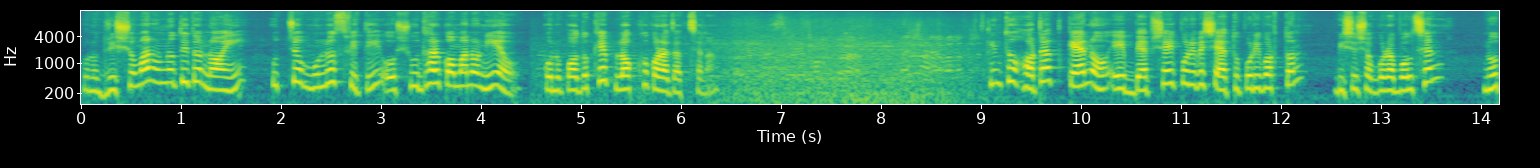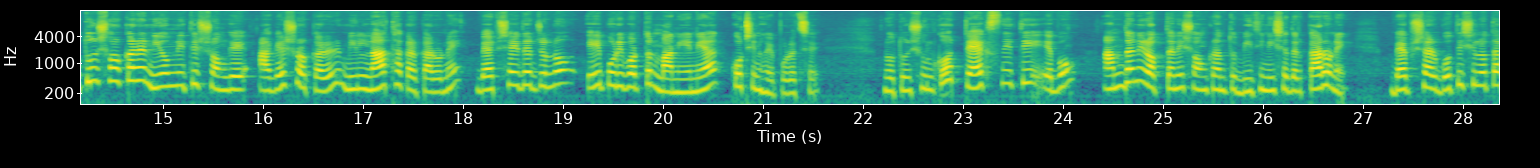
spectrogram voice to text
কোনো দৃশ্যমান উন্নতি তো নয়ই, উচ্চ মূল্যস্ফীতি ও সুধার কমানো নিয়েও কোনো পদক্ষেপ লক্ষ্য করা যাচ্ছে না। কিন্তু হঠাৎ কেন এই ব্যবসায়িক পরিবেশে এত পরিবর্তন? বিশেষজ্ঞরা বলছেন, নতুন সরকারের নিয়ম নীতির সঙ্গে আগের সরকারের মিল না থাকার কারণে ব্যবসায়ীদের জন্য এই পরিবর্তন মানিয়ে নেওয়া কঠিন হয়ে পড়েছে। নতুন শুল্ক, ট্যাক্স নীতি এবং আমদানি রপ্তানি সংক্রান্ত বিধিনিষেধের কারণে ব্যবসার গতিশীলতা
